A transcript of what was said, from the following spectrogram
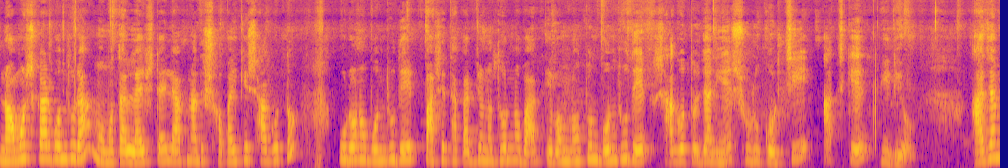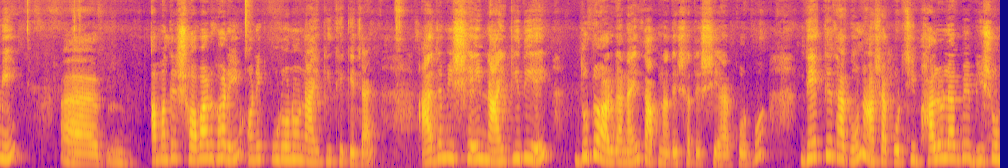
নমস্কার বন্ধুরা, মমতার লাইফস্টাইলে আপনাদের সবাইকে স্বাগত। পুরনো বন্ধুদের পাশে থাকার জন্য ধন্যবাদ এবং নতুন বন্ধুদের স্বাগত জানিয়ে শুরু করছি আজকের ভিডিও আজ আমি আমাদের সবার ঘরেই অনেক পুরনো নাইটি থেকে যায়। আজ আমি সেই নাইটি দিয়েই দুটো অর্গানাইজ আপনাদের সাথে শেয়ার করব। দেখতে থাকুন, আশা করছি ভালো লাগবে, ভীষণ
